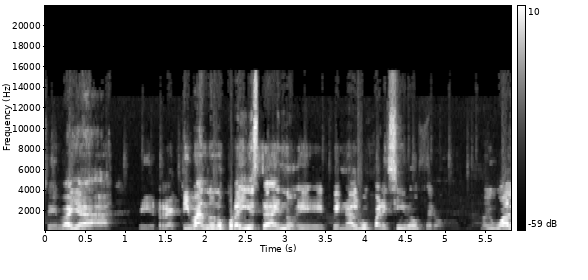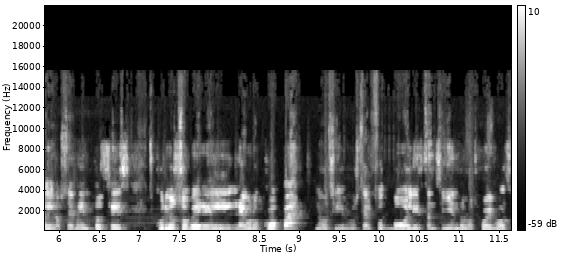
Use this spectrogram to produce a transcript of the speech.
se vaya eh, reactivando, ¿no? Por ahí está en, eh, en algo parecido, pero no igual en los eventos. Es, curioso ver el- la Eurocopa, ¿no? Si les gusta el fútbol y están siguiendo los juegos.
